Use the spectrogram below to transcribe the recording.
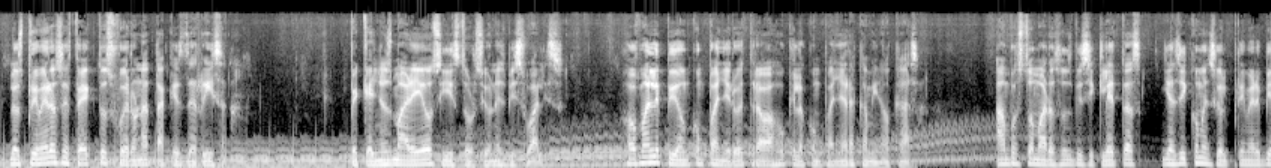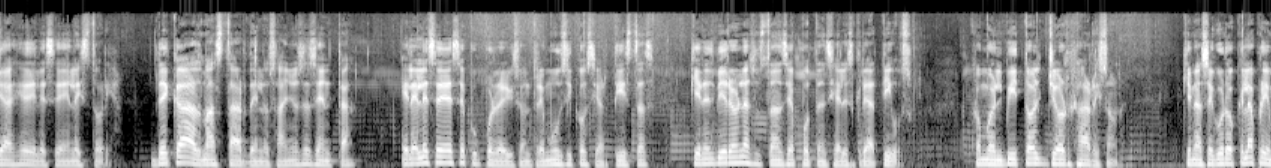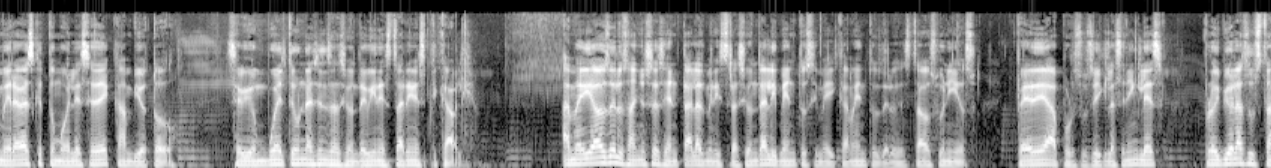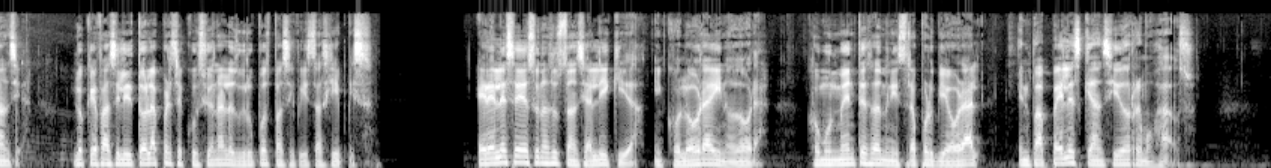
Los primeros efectos fueron ataques de risa, pequeños mareos y distorsiones visuales. Hoffman le pidió a un compañero de trabajo que lo acompañara camino a casa. Ambos tomaron sus bicicletas y así comenzó el primer viaje de LSD en la historia. Décadas más tarde, en los años 60, el LSD se popularizó entre músicos y artistas quienes vieron la sustancia potenciales creativos, como el Beatle George Harrison, quien aseguró que la primera vez que tomó LSD cambió todo. Se vio envuelto en una sensación de bienestar inexplicable. A mediados de los años 60, la Administración de Alimentos y Medicamentos de los Estados Unidos, FDA por sus siglas en inglés, prohibió la sustancia, lo que facilitó la persecución a los grupos pacifistas hippies. El LSD es una sustancia líquida, incolora e inodora. Comúnmente se administra por vía oral en papeles que han sido remojados.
